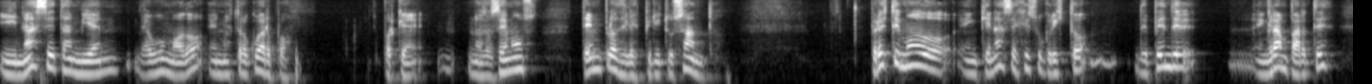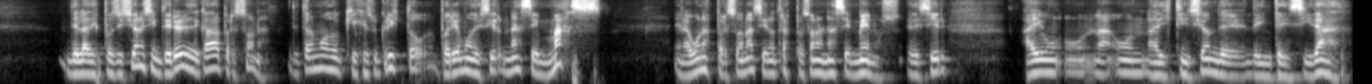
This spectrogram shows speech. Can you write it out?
y nace también, de algún modo, en nuestro cuerpo, porque nos hacemos templos del Espíritu Santo. Pero este modo en que nace Jesucristo depende en gran parte de las disposiciones interiores de cada persona, de tal modo que Jesucristo, podríamos decir, nace más en algunas personas y en otras personas nace menos. Es decir, hay una, distinción de intensidad,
